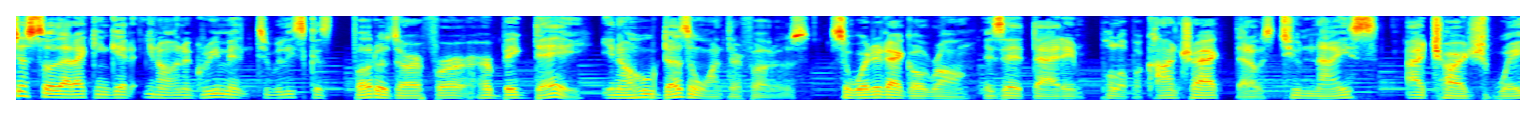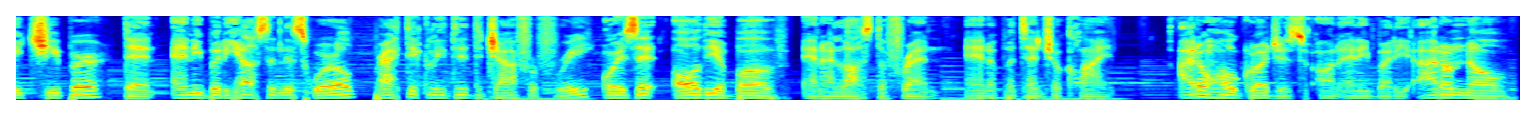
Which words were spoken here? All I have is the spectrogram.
just so that I can get, you know, an agreement to release because photos are for her big day. You know, who doesn't want their photos? So where did I go wrong? Is it that I didn't pull up a contract, that I was too nice? I charged way cheaper than anybody else in this world, practically did the job for free? Or is it all the above and I lost a friend and a potential client? I don't hold grudges on anybody. I don't know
